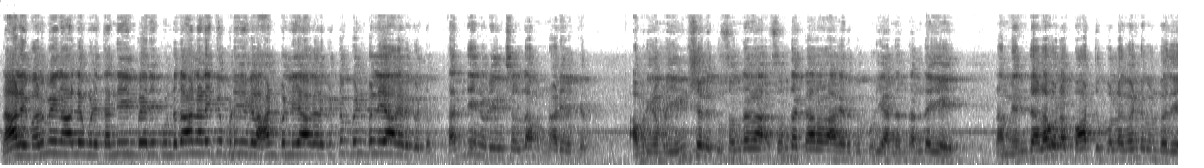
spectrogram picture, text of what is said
நாளை மறுமை நாளில் உங்களுடைய தந்தையின் பெயரை கொண்டுதான் அழைக்கப்படுவீர்கள். ஆண் பள்ளியாக இருக்கட்டும் பெண் பள்ளியாக இருக்கட்டும். தந்தையினுடைய இன்சல் தான் முன்னாடி வைக்கணும். அப்படி நம்முடைய இன்சலுக்கு சொந்த சொந்தக்காரராக இருக்கக்கூடிய அந்த தந்தையை நாம் எந்த அளவில் பார்த்து கொள்ள வேண்டும் என்பது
